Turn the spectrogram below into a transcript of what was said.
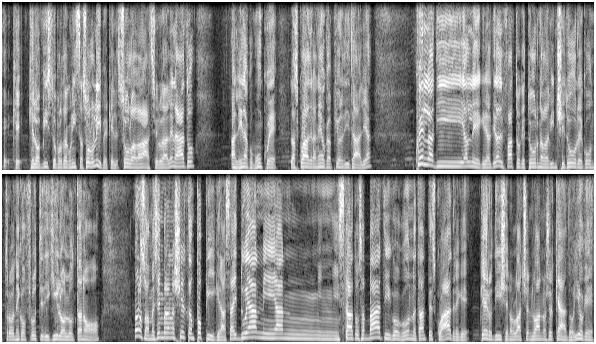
eh, che, che, lo ha visto protagonista solo lì perché solo alla Lazio lo ha allenato allena comunque la squadra neocampione d'Italia. Quella di Allegri, al di là del fatto che torna da vincitore contro, nei confronti di chi lo allontanò, non lo so, mi sembra una scelta un po' pigra. Stai due anni in stato sabbatico con tante squadre che Piero dice non lo, hanno cercato. Io che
